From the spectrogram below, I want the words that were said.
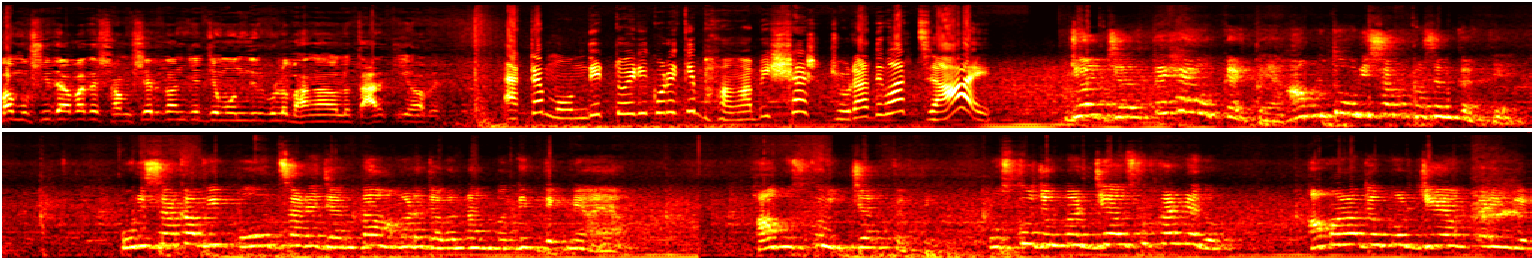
বা মুর্শিদাবাদের শমশেরগঞ্জের যে মন্দিরগুলো ভাঙা হলো তার কি হবে একটা মন্দির তৈরি করে কি ভাঙা বিশ্বাস জোড়া দেওয়া যায় जो जलते हैं वो कहते हैं हम उड़ीसा का भी बहुत सारे जनता हमारा जगन्नाथ मंदिर देखने आया हम उसको इज्जत करते हैं उसको जो मर्जी है उसको करने दो हमारा जो मर्जी है हम करेंगे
